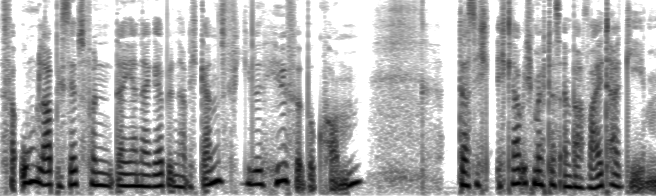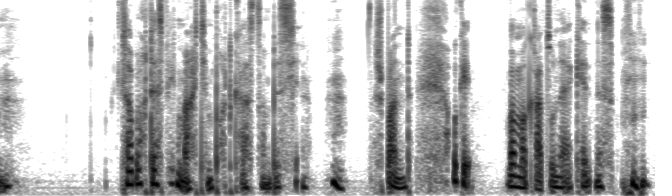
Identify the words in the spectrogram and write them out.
Es war unglaublich, selbst von Diana Gabaldon habe ich ganz viel Hilfe bekommen, dass ich, ich glaube, ich möchte das einfach weitergeben. Ich glaube, auch deswegen mache ich den Podcast so ein bisschen. Hm, spannend. Okay, war mal gerade so eine Erkenntnis.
